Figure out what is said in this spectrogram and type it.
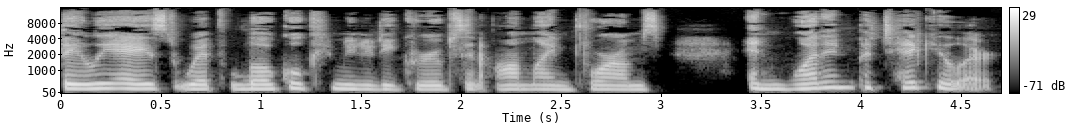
They liaised with local community groups and online forums, and one in particular.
